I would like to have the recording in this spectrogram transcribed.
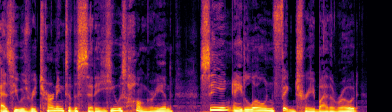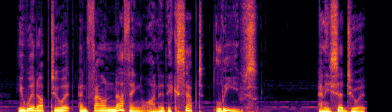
as he was returning to the city, he was hungry, and seeing a lone fig tree by the road, he went up to it and found nothing on it except leaves. And he said to it,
